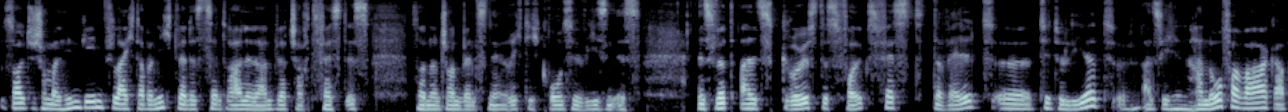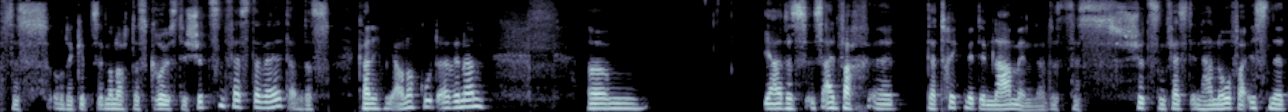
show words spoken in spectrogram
sollte schon mal hingehen. Vielleicht aber nicht, wenn das zentrale Landwirtschaftsfest ist, sondern schon, wenn es eine richtig große Wiesen ist. Es wird als größtes Volksfest der Welt äh, tituliert. Als ich in Hannover war, gab es das oder gibt es immer noch das größte Schützenfest der Welt. An das kann ich mich auch noch gut erinnern. Ähm, ja, das ist einfach äh, der Trick mit dem Namen. Ne? Das, das Schützenfest in Hannover ist eine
